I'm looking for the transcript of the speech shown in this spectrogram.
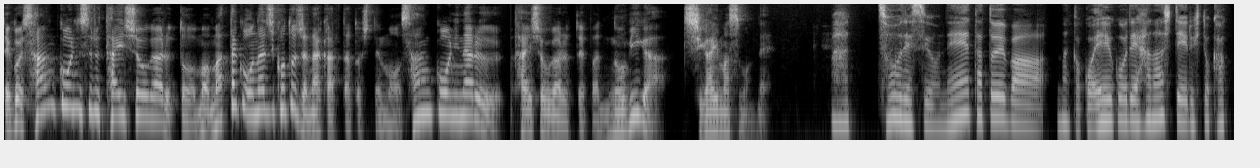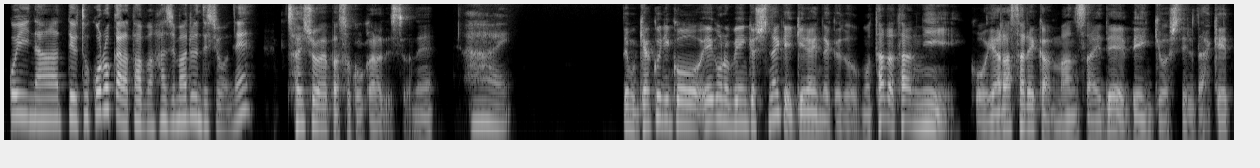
で、これ参考にする対象があると、まあ、全く同じことじゃなかったとしても、参考になる対象があると、やっぱ伸びが違いますもんね。まあ、そうですよね。例えば、なんかこう、英語で話している人かっこいいなっていうところから多分始まるんでしょうね。最初はやっぱそこからですよね。はい。でも逆にこう、英語の勉強しなきゃいけないんだけど、もうただ単に、こう、やらされ感満載で勉強してるだけっ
